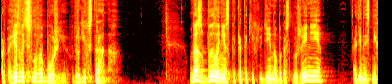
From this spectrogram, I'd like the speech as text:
Проповедовать Слово Божье в других странах. У нас было несколько таких людей на богослужении. Один из них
